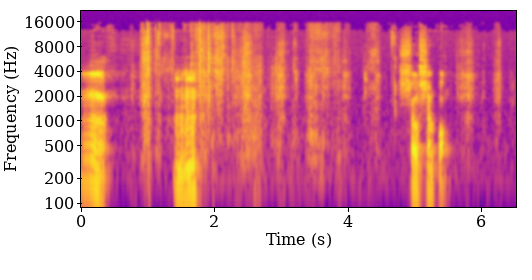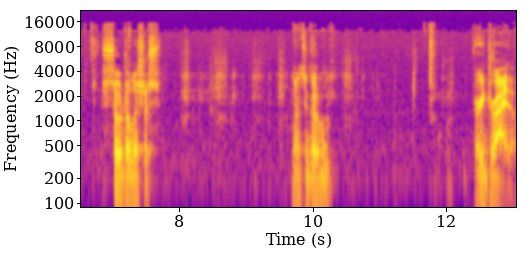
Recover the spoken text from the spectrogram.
Mmm. Mm-hmm. So simple. So delicious. That's a good one. Very dry though.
